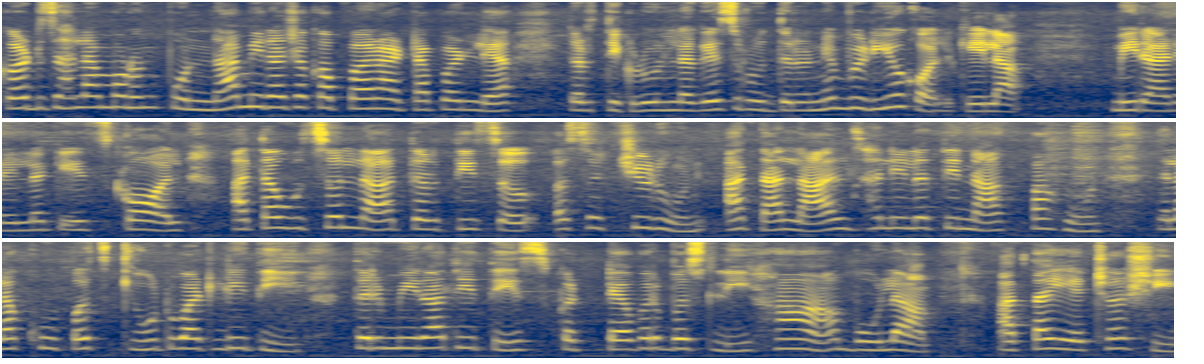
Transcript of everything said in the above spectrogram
कट झाला म्हणून पुन्हा मीराच्या कपाळावर आटा पडल्या. तर तिकडून लगेच रुद्रने व्हिडिओ कॉल केला. मीराने लगेच कॉल आता उचलला तर तिचं असं चिडून आता लाल झालेलं ते नाक पाहून त्याला खूपच क्यूट वाटली ती. तर मीरा तिथेच कट्ट्यावर बसली. हां बोला. आता याच्याशी.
